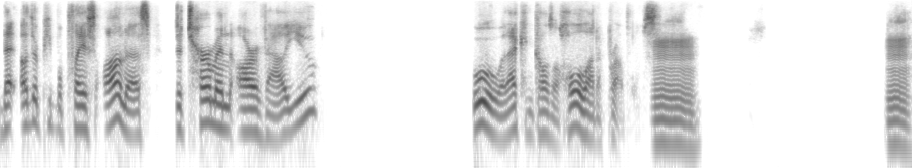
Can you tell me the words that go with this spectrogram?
that other people place on us determine our value, ooh, that can cause a whole lot of problems. Mm. Mm.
